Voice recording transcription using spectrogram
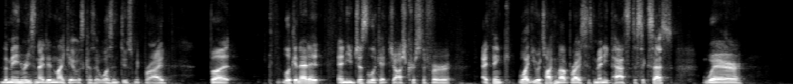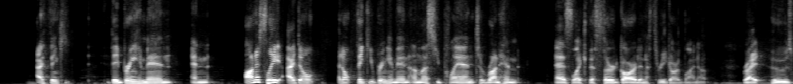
the main reason I didn't like it was because it wasn't Deuce McBride. But looking at it, and you just look at Josh Christopher I think what you were talking about, Bryce, is many paths to success, where I think they bring him in, and honestly, I don't, I don't think you bring him in unless you plan to run him as like the third guard in a three guard lineup, right? Who's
